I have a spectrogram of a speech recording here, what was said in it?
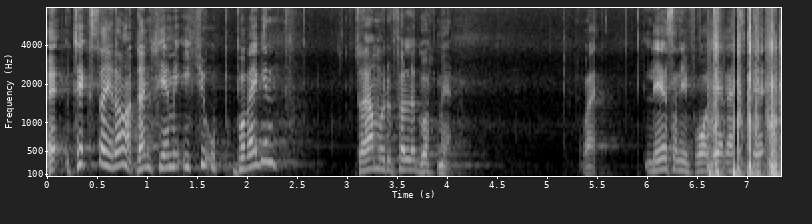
Eh, teksten i dag den kommer ikke opp på veggen, så her må du følge godt med. Og jeg leser den ifra dere skal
